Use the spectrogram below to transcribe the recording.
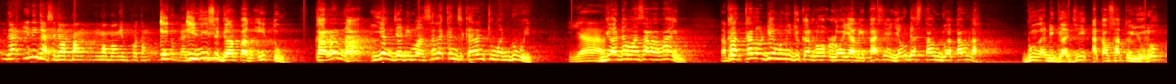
Enggak, ini enggak segampang ngomongin potong, gaji. ini segampang itu. Karena yang jadi masalah kan sekarang cuma duit. Iya. Nggak ada masalah lain. Tapi- Ka- kalau dia menunjukkan lo- loyalitasnya ya udah setahun dua tahun lah. Gue nggak digaji atau satu euro.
